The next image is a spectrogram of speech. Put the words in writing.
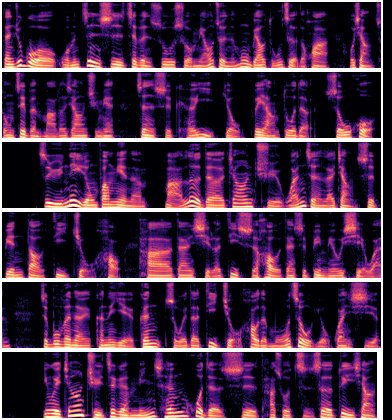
但如果我们正是这本书所瞄准的目标读者的话，我想从这本《马勒交响曲》面真的是可以有非常多的收获。至于内容方面呢？马勒的交响曲完整来讲是编到第九号，他当然写了第十号，但是并没有写完这部分呢，可能也跟所谓的第九号的魔咒有关系。因为交响曲这个名称或者是它所指涉的对象，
